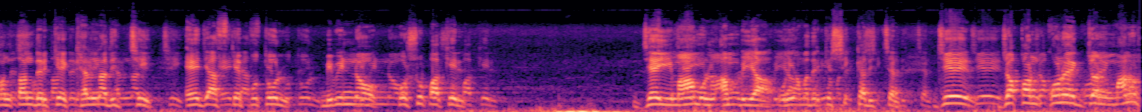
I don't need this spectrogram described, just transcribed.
সন্তানদেরকে খেলনা দিচ্ছি। এই যে আজকে পুতুল, বিভিন্ন পশু পাখির যে ইমামুল আম্বিয়া উনি আমাদেরকে শিক্ষা দিচ্ছেন যে যখন কোন একজন মানব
